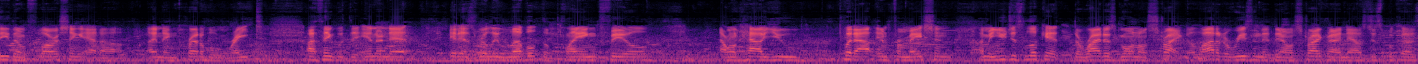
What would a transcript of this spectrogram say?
see them flourishing at a, an incredible rate. I think with the internet, it has really leveled the playing field on how you put out information. I mean, you just look at the writers going on strike. A lot of the reason that they're on strike right now is just because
